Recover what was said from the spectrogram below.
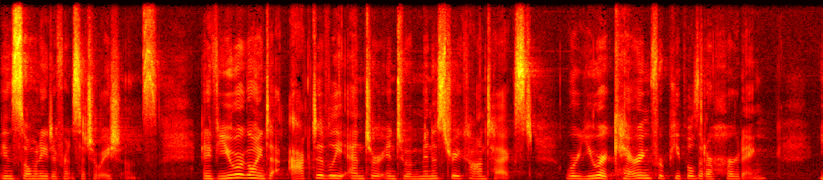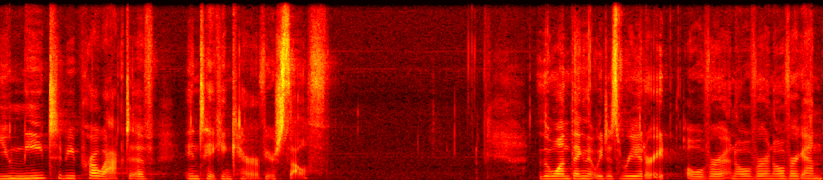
in so many different situations. And if you are going to actively enter into a ministry context where you are caring for people that are hurting, you need to be proactive in taking care of yourself the one thing that we just reiterate over and over and over again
